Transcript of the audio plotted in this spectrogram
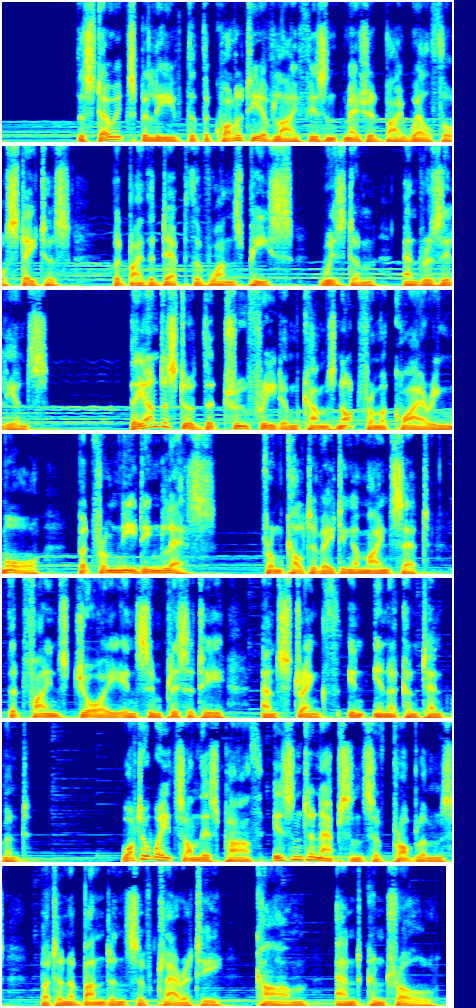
The Stoics believed that the quality of life isn't measured by wealth or status, but by the depth of one's peace, wisdom and resilience. They understood that true freedom comes not from acquiring more, but from needing less, from cultivating a mindset that finds joy in simplicity and strength in inner contentment. What awaits on this path isn't an absence of problems, but an abundance of clarity, calm, and control.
